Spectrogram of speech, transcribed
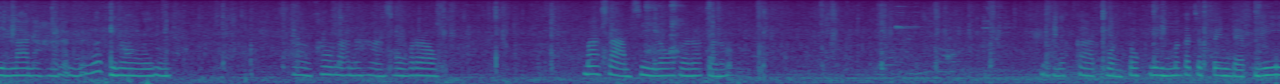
ลินร้านอาหารเด้อพี่น้องเลยทางเข้าร้านอาหารของเรา มาสามสี่รอบแล้วนะจ๊ะเนาะบรรยากาศฝนตกลินมันก็จะเป็นแบบนี้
